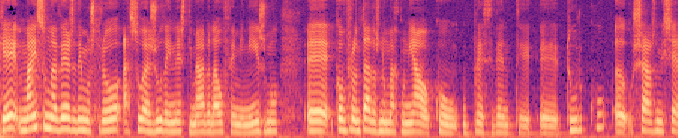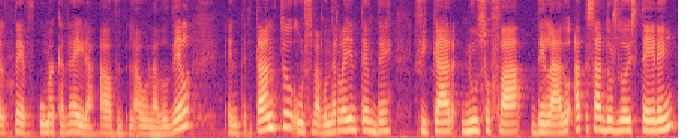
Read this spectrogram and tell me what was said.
que mais uma vez demonstrou a sua ajuda inestimável ao feminismo, eh, confrontados numa reunião com o presidente eh, turco. Eh, Charles Michel teve uma cadeira ao, ao, lado dele, entretanto, Ursula von der Leyen teve de ficar num sofá de lado, apesar dos dois terem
